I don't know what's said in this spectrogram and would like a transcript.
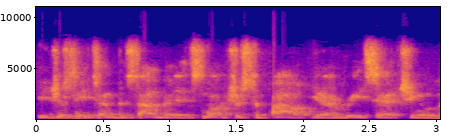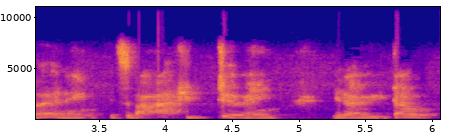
You just need to understand that it's not just about, you know, researching and learning, it's about actually doing. You know, don't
